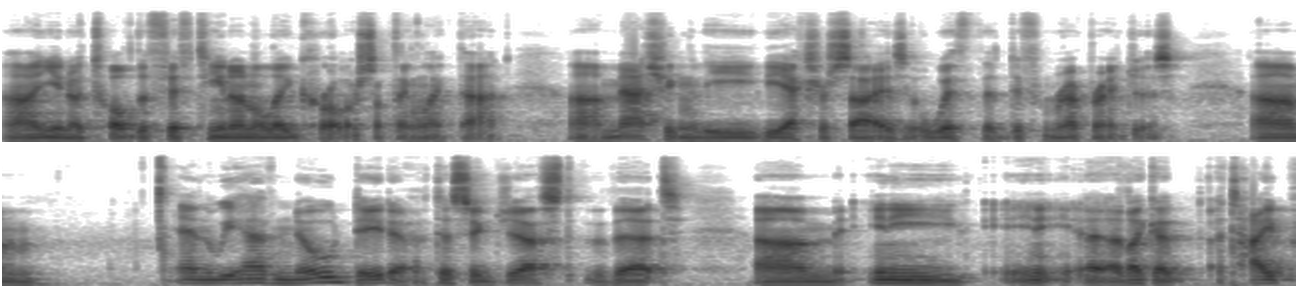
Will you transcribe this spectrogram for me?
uh, you know 12 to 15 on a leg curl or something like that, uh, matching the, the exercise with the different rep ranges. Um, and we have no data to suggest that um, any, any uh, like a, a, type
